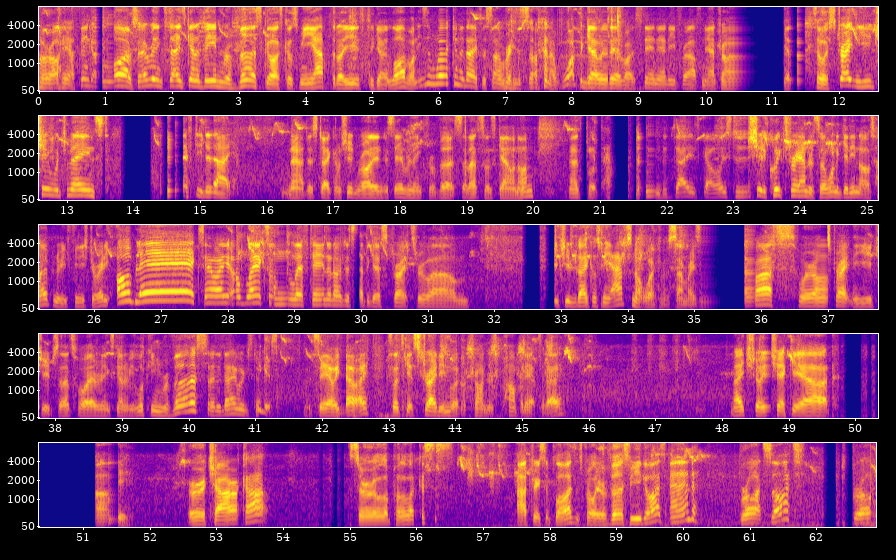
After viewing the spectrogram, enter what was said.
Alrighty, I think I'm live. So everything today's going to be in reverse, guys, because my app that I use to go live on isn't working today for some reason. So I don't know what the go is there, but I stand out here for half an hour trying to get it. So we're straight in YouTube, which means lefty today. Nah, just joking. I'm shooting right in, just everything's reverse. So that's what's going on. That's what Today's goal is to shoot a quick 300, so I want to get in. I was hoping to be finished already. Oh! How are you? Oh, I'm left-handed. I just had to go straight through um, YouTube today because my app's not working for some reason. But we're on straight into YouTube, so that's why everything's going to be looking reverse. So today we're just going to get, let's see how we go, eh? So let's get straight into it. I'm trying to just pump it out today. Make sure you check out um, Uracharaka, Cerulopilacus, Archery Supplies. It's probably reverse for you guys. And Brite Site. Bright.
